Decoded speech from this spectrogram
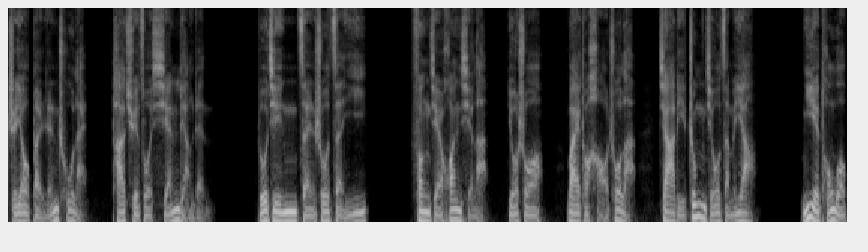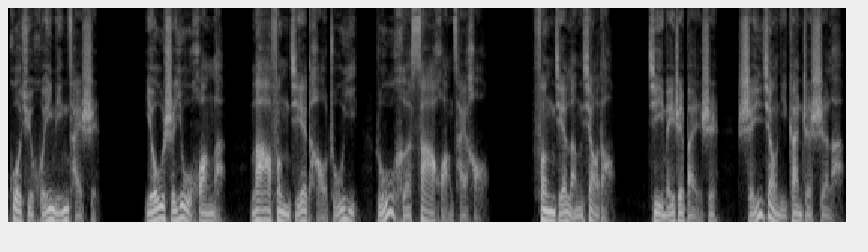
只要本人出来，他却做贤良人。如今怎说怎依？凤姐欢喜了，又说：“外头好处了，家里终究怎么样？你也同我过去回明才是。”尤氏又慌了。拉凤姐讨主意，如何撒谎才好？凤姐冷笑道：“既没这本事，谁叫你干这事了？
